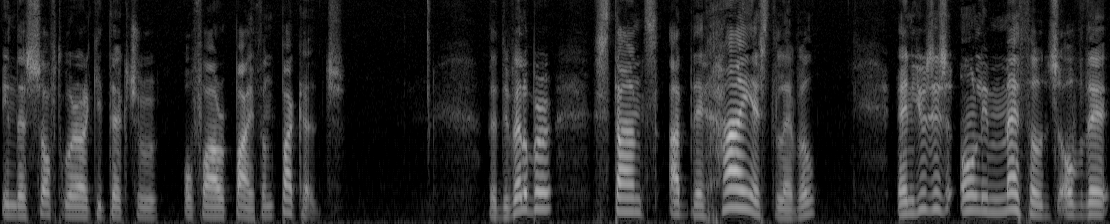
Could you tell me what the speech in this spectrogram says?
in the software architecture of our Python package. The developer stands at the highest level and uses only methods of the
